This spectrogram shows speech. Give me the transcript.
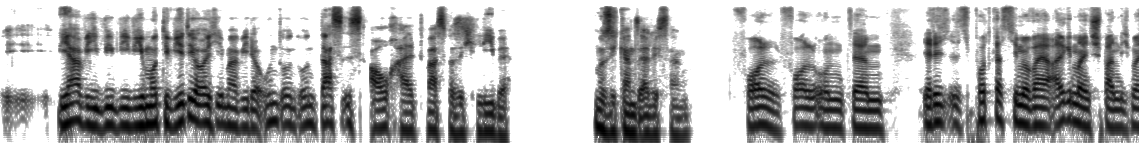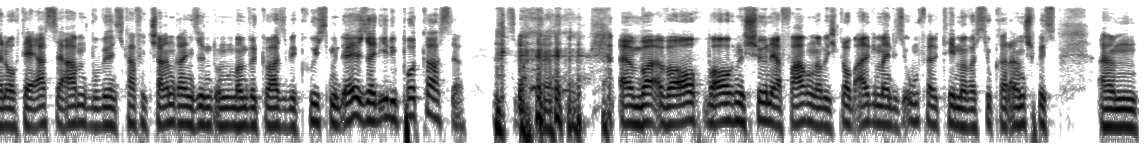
ja, wie, wie, wie, wie motiviert ihr euch immer wieder und, und, und. Das ist auch halt was, was ich liebe. Muss ich ganz ehrlich sagen. Voll, voll. Und ähm, ja, das, das Podcast-Thema war ja allgemein spannend. Ich meine, auch der erste Abend, wo wir ins Café Chan rein sind und man wird quasi begrüßt mit, ey, seid ihr die Podcaster? ähm, war, war, auch, war auch eine schöne Erfahrung, aber ich glaube allgemein das Umfeldthema, was du gerade ansprichst, ähm,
